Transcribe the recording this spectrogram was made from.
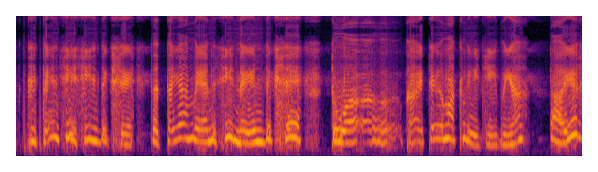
pensijas indeksē, tad tajā mēnesī neindeksē to uh, kaitējumu atlīdzību, ja? Tā ir?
